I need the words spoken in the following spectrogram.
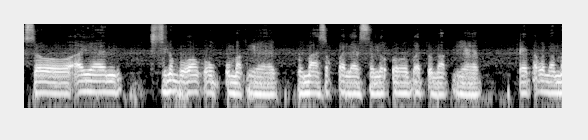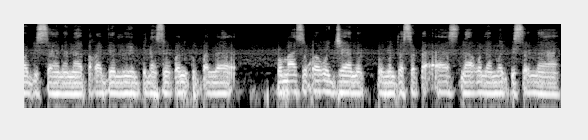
So, ayan, sinubukan ko umakyat. Pumasok pala sa loob at umakyat. Kahit ako lang mag-isa na napakadaling. Pinasukan ko pala. Pumasok ako dyan at pumunta sa taas na ako lang mag-isa na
